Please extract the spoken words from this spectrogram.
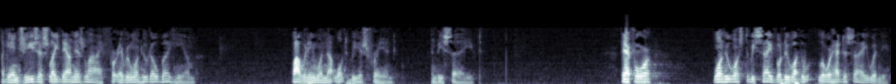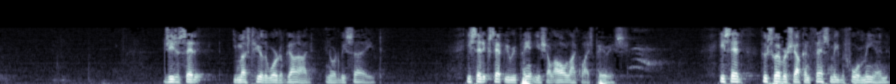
again, Jesus laid down His life for everyone who would obey Him. Why would anyone not want to be His friend and be saved? Therefore, one who wants to be saved will do what the Lord had to say, wouldn't he? Jesus said, You must hear the word of God in order to be saved. He said, Except you repent, you shall all likewise perish. He said, Whosoever shall confess me before men,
